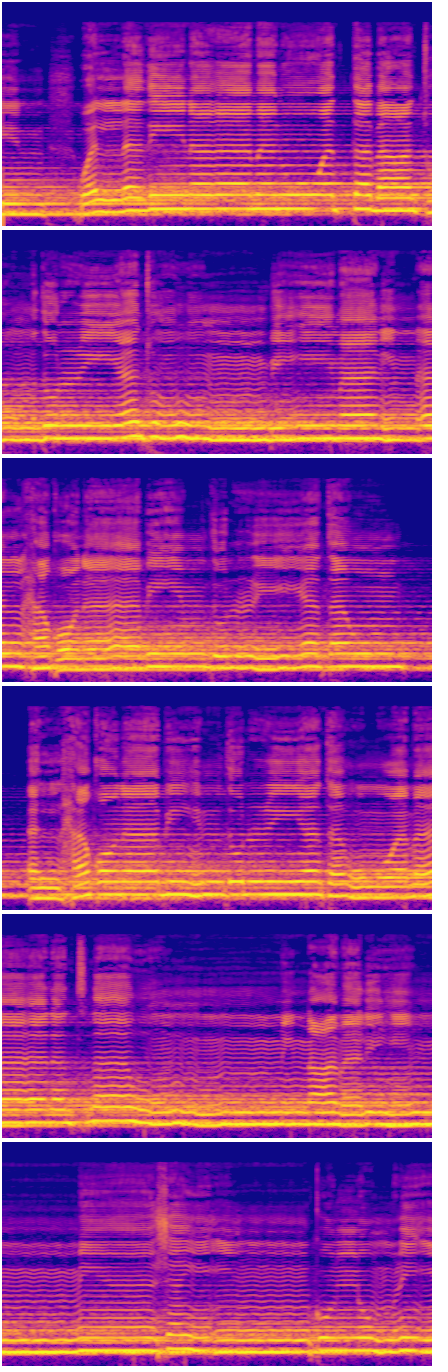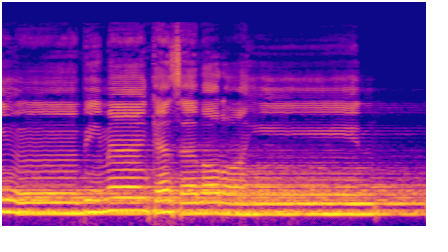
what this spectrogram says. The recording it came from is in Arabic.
والذين آمنوا واتبعتهم ذريتهم بإيمان ألحقنا بهم ذريتهم ألحقنا بهم ذريتهم وما ألتناهم من عملهم من شيء كل امرئ بما كسب رهين.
